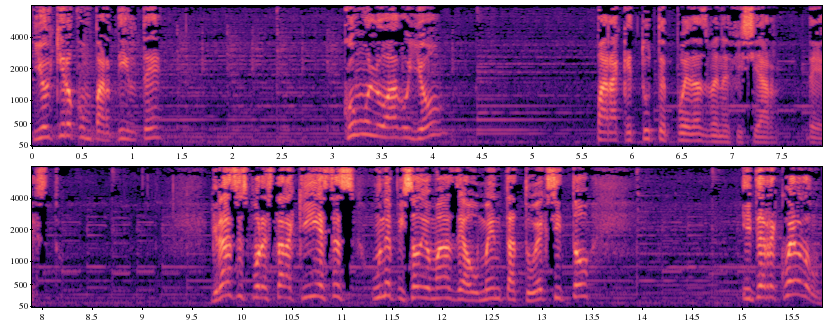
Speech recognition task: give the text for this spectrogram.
Y hoy quiero compartirte cómo lo hago yo para que tú te puedas beneficiar de esto. Gracias por estar aquí. Este es un episodio más de Aumenta tu éxito. Y te recuerdo,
